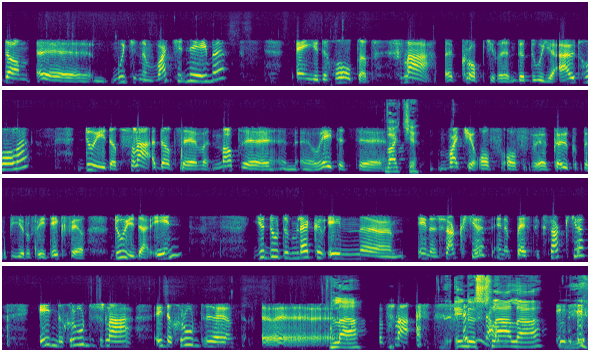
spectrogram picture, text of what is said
dan uh, moet je een watje nemen en je holt dat sla-kropje, uh, dat doe je uithollen. Doe je dat, sla, dat uh, nat, uh, hoe heet het? watje. Watje of, of keukenpapier of weet ik veel. Doe je daarin. Je doet hem lekker in, in een zakje, in een plastic zakje. In de groentesla, in de groente... La. Sla. In de slala. Nou, in,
